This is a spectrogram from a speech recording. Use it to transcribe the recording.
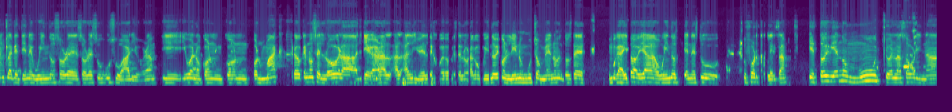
ancla que tiene Windows sobre, sobre su usuario, ¿verdad? Y, y bueno, con, con, con, Mac creo que no se logra llegar al, al, al nivel de juego que se logra con Windows y con Linux mucho menos, entonces como que ahí todavía Windows tiene su, fortaleza. Y estoy viendo mucho en la sobrinada,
